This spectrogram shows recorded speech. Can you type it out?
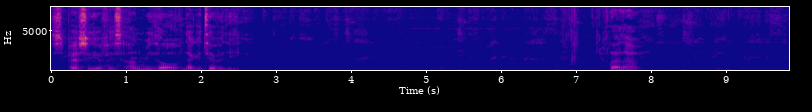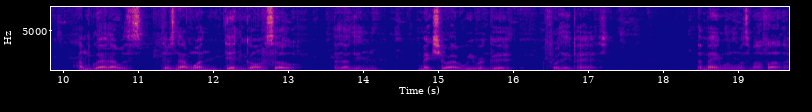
Especially if it's unresolved negativity. Flat out. I'm glad I was. There's not one dead and gone soul that I didn't make sure we were good before they passed. The main one was my father,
